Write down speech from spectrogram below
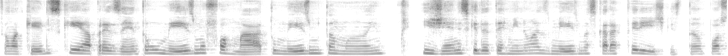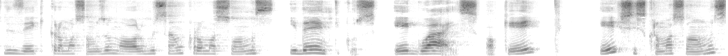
são aqueles que apresentam o mesmo formato, o mesmo tamanho e genes que determinam as mesmas características. Então, eu posso dizer que cromossomos homólogos são cromossomos idênticos, iguais, ok? Estes cromossomos,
